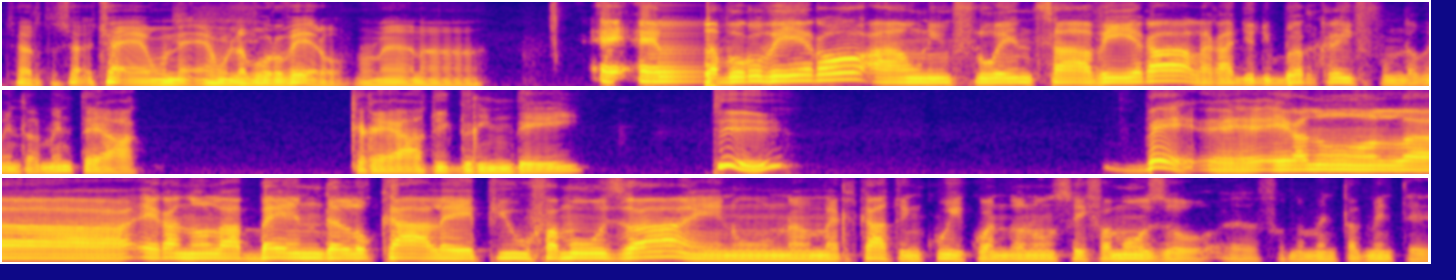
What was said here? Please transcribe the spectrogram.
certo, cioè, è, un, è un lavoro vero, non è una... È, è, un lavoro vero, ha un'influenza vera. La radio di Berkeley fondamentalmente ha creato i Green Day. Sì? Beh, eh, erano, la, erano, la, band locale più famosa in un mercato in cui quando non sei famoso eh, fondamentalmente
